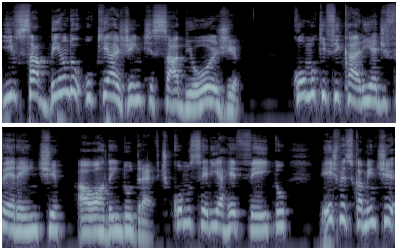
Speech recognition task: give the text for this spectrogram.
E sabendo o que a gente sabe hoje, como que ficaria diferente a ordem do draft? Como seria refeito especificamente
